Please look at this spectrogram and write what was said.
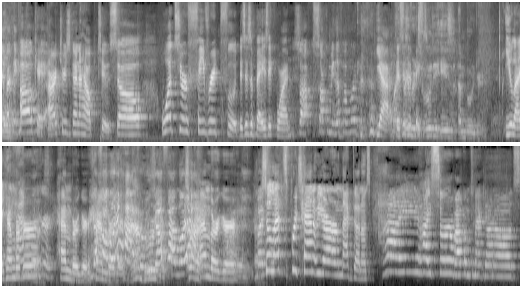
bom. vai ter que Okay, responder. is gonna help too. So, what's your favorite food? This is a basic one. Sua, sua comida favorita. Yeah, My this is a favorite food is hamburger. You like hamburger? Hamburger, Já falou hamburger. Hamburger. já falou errado. Hamburger. So let's pretend we are on McDonald's. Hi, hi, sir. Welcome to McDonald's.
